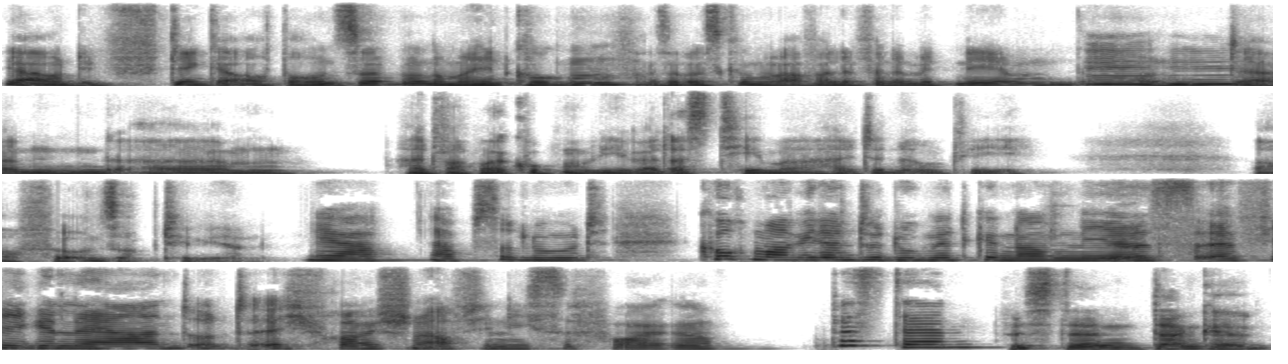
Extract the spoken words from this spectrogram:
Ja, und ich denke auch bei uns sollten wir nochmal hingucken. Also das können wir auf alle Fälle mitnehmen Mhm. und dann ähm, einfach mal gucken, wie wir das Thema halt dann irgendwie auch für uns optimieren. Ja, absolut. Guck mal, wieder ein To-Do mitgenommen, Nils. Äh, viel gelernt und ich freue mich schon auf die nächste Folge. Bis dann. Bis dann, danke.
